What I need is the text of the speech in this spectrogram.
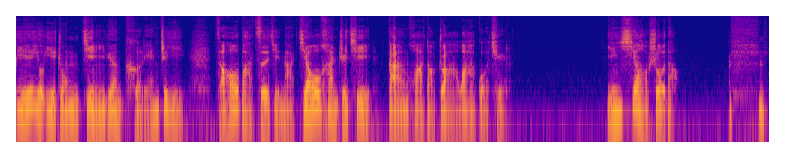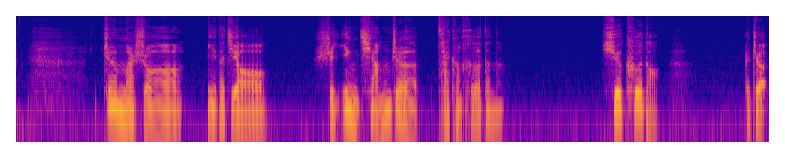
别有一种谨怨可怜之意，早把自己那娇悍之气感化到爪哇国去了。因笑说道：“哼，这么说，你的酒是硬强着才肯喝的呢？”薛科道：“这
